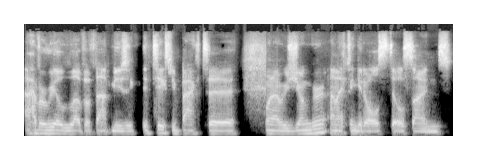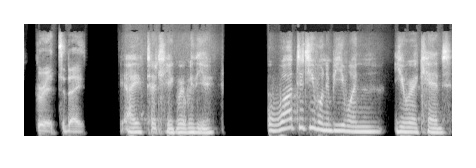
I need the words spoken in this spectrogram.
I have a real love of that music. It takes me back to when I was younger, and I think it all still sounds great today. I totally agree with you. What did you want to be when you were a kid?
